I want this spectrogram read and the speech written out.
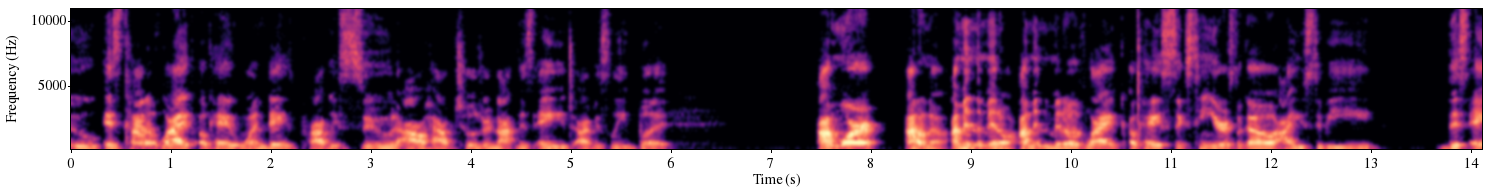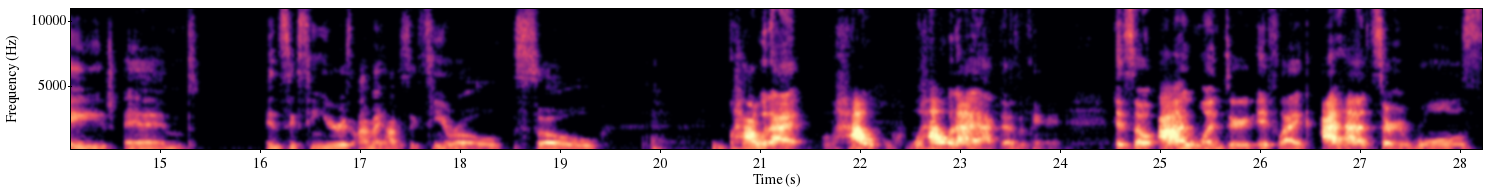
who is kind of like, okay, one day, probably soon, I'll have children. Not this age, obviously, but I'm more. I don't know. I'm in the middle. I'm in the middle of like, okay, 16 years ago, I used to be this age, and in 16 years, I might have a 16 year old. So, how would I, how, how would I act as a parent? And so I wondered if like I had certain rules.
